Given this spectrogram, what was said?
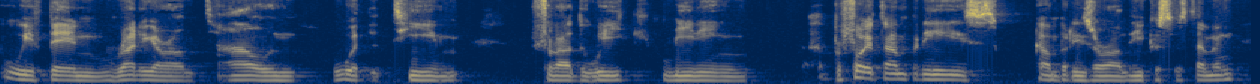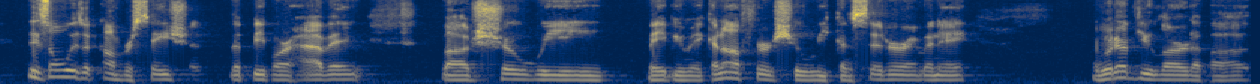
We've been running around town with the team throughout the week, meeting uh, portfolio companies, companies around the ecosystem, and there's always a conversation that people are having about should we maybe make an offer, should we consider M&A? What have you learned about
